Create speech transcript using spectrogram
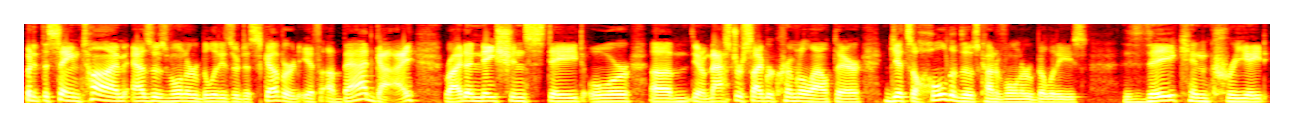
But at the same time, as those vulnerabilities are discovered, if a bad guy, right, a nation state or um, you know master cyber criminal out there gets a hold of those kind of vulnerabilities, they can create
